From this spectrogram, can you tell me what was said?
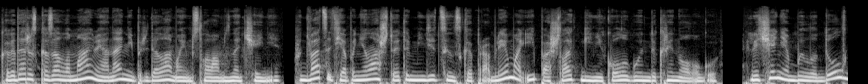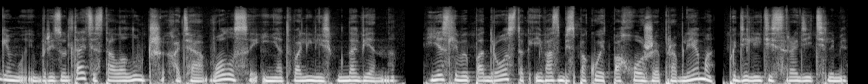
Когда рассказала маме, она не придала моим словам значения. В 20 я поняла, что это медицинская проблема и пошла к гинекологу-эндокринологу. Лечение было долгим и в результате стало лучше, хотя волосы и не отвалились мгновенно. Если вы подросток и вас беспокоит похожая проблема, поделитесь с родителями.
